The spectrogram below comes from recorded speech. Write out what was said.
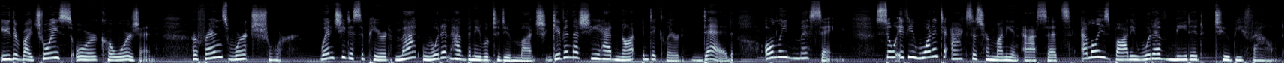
either by choice or coercion. Her friends weren't sure. When she disappeared, Matt wouldn't have been able to do much, given that she had not been declared dead, only missing. So, if he wanted to access her money and assets, Emily's body would have needed to be found.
